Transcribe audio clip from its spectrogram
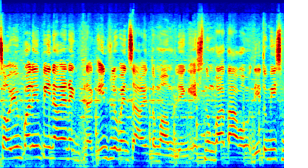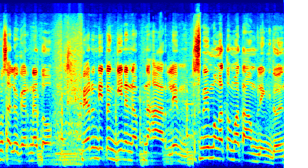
So yun pala yung pinaka nag, nag-influence sa akin tumambling is nung bata ako, dito mismo sa lugar na to, meron ditong ginanap na Harlem. Tapos may mga tumatumbling doon.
